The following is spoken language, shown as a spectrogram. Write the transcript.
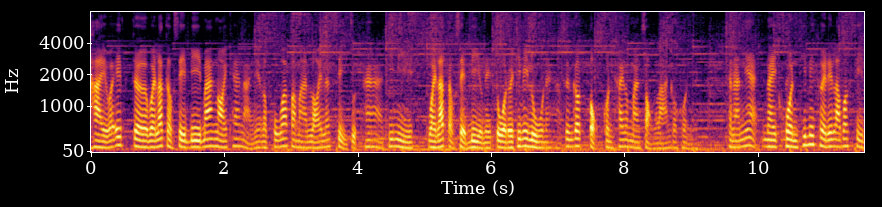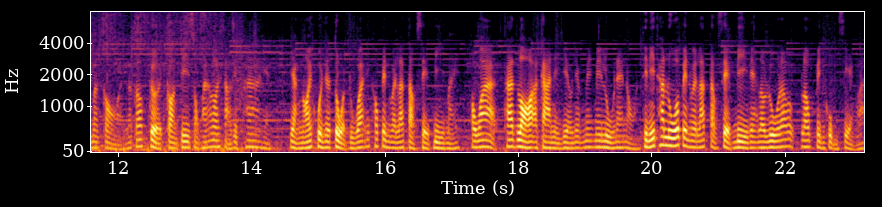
ไทยว่าเอ๊ะเจอไวรัสตับอักเสบ B มากน้อยแค่ไหนเนี่ยเราพบว่าประมาณร้อยละ 4.5 ที่มีไวรัสตับอักเสบ B อยู่ในตัวโดยที่ไม่รู้นะครับซึ่งก็ตกคนไข้ประมาณ 2 ล้านกว่าคน ฉะนั้นเนี่ยในคนที่ไม่เคยได้รับวัคซีนมาก่อน แล้วก็เกิดก่อนปี 2535 เนี่ยอย่างน้อยควรจะตรวจดูว่าเขาเป็นไวรัสตับเสบบีไหม เพราะว่าถ้ารออาการอย่างเดียวเนี่ยไม่ไม่รู้แน่นอน ทีนี้ถ้ารู้ว่าเป็นไวรัสตับเสบบีเนี่ยเรารู้แล้วเราเป็นกลุ่มเสี่ยงละ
